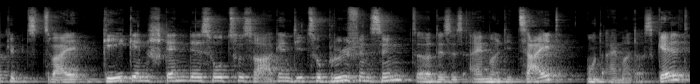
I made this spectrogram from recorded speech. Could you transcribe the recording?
äh, gibt es zwei Gegenstände sozusagen, die zu prüfen sind. Äh, das ist einmal die Zeit und einmal das Geld.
